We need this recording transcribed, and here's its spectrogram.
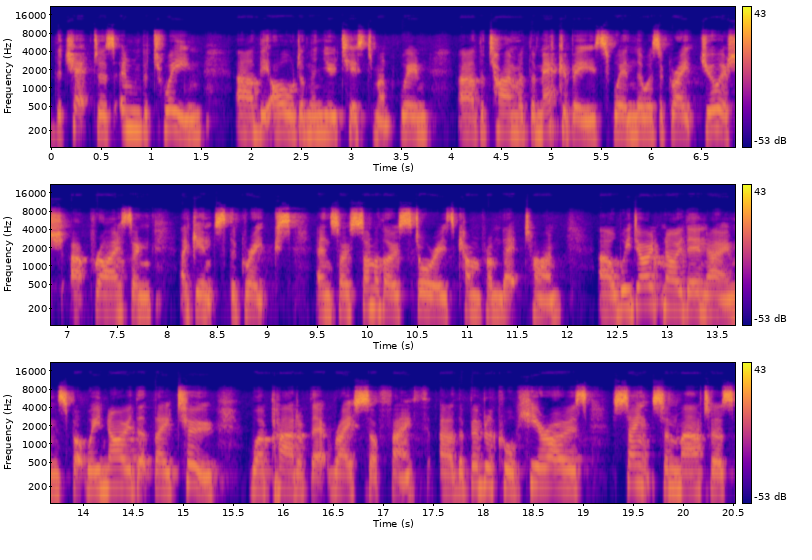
the chapters in between uh, the Old and the New Testament, when uh, the time of the Maccabees, when there was a great Jewish uprising against the Greeks. And so some of those stories come from that time. Uh, we don't know their names, but we know that they too were part of that race of faith. Uh, the biblical heroes, saints, and martyrs,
